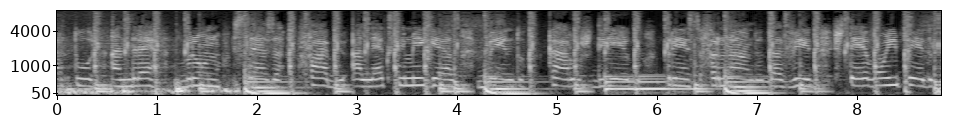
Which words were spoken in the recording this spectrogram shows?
Arthur, André, Bruno, César, Fábio, Alex e Miguel, Bento, Carlos, Diego, Prince, Fernando, David, Estevão e Pedro.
